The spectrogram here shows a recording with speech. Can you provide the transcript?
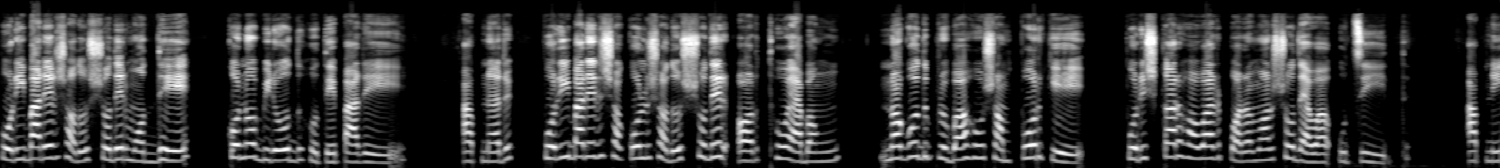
পরিবারের সদস্যদের মধ্যে কোনো বিরোধ হতে পারে। আপনার পরিবারের সকল সদস্যদের অর্থ এবং নগদ প্রবাহ সম্পর্কে পরিষ্কার হওয়ার পরামর্শ দেওয়া উচিত। আপনি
